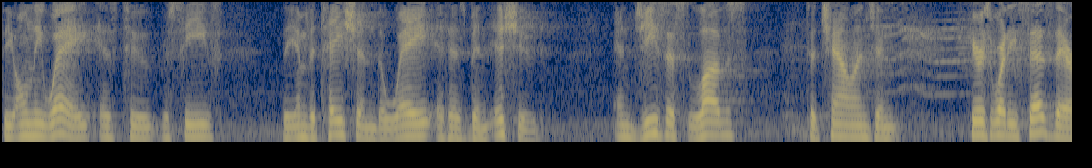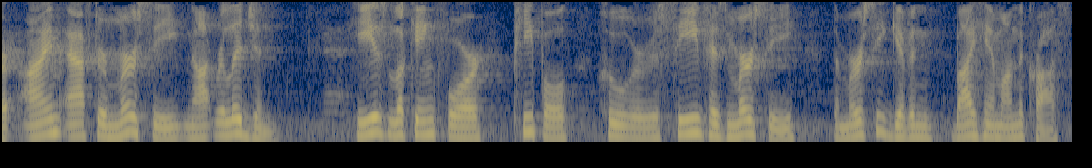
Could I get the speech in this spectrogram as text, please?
The only way is to receive the invitation the way it has been issued. And Jesus loves to challenge, and here's what he says there I'm after mercy, not religion. He is looking for people who will receive his mercy, the mercy given by him on the cross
